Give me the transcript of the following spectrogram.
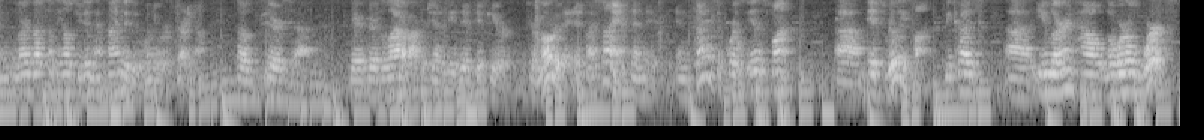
and learn about something else you didn't have time to do when you were starting out. So there's uh, there, there's a lot of opportunities if, if you're if you're motivated by science, and and science, of course, is fun. Uh, it's really fun because uh, you learn how the world works.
